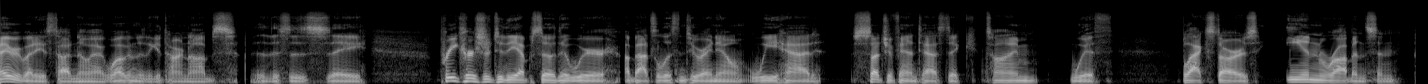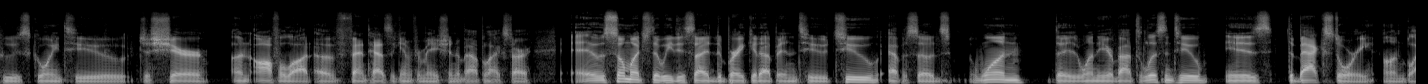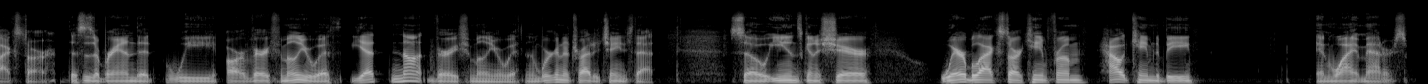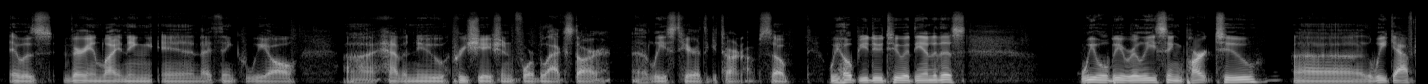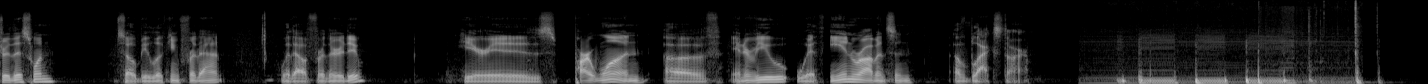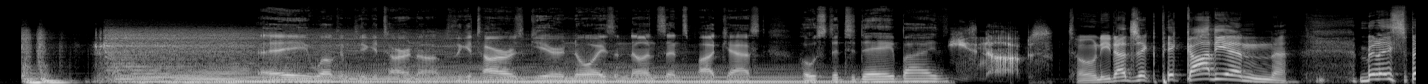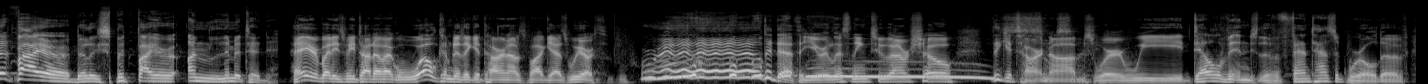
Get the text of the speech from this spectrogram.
Hey, everybody, it's Todd Novak. Welcome to the Guitar Knobs. This is a precursor to the episode that we're about to listen to right now. We had such a fantastic time with Blackstar's Ian Robinson, who's going to just share an awful lot of fantastic information about Blackstar. It was so much that we decided to break it up into two episodes. One, the one that you're about to listen to is the backstory on Blackstar. This is a brand that we are very familiar with, yet not very familiar with, and we're going to try to change that. So, Ian's going to share where Blackstar came from, how it came to be, and why it matters. It was very enlightening, and I think we all uh, have a new appreciation for Blackstar, at least here at the Guitar Knob. So, we hope you do too at the end of this. We will be releasing part two uh, the week after this one. So be looking for that. Without further ado, here is part one of interview with Ian Robinson of Blackstar. Hey, welcome to Guitar Knobs, the guitars, gear, noise, and nonsense podcast, hosted today by these knobs. Tony Dudzik, Picadian. Billy Spitfire, Billy Spitfire Unlimited. Hey, everybody, it's me, Todd Novak. Welcome to the Guitar Knobs Podcast. We are thrilled to death that you are listening to our show, The Guitar Knobs, where we delve into the fantastic world of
